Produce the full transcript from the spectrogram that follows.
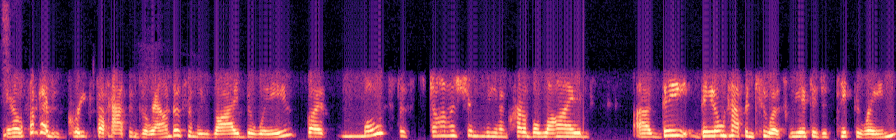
You know, sometimes great stuff happens around us and we ride the wave, but most astonishingly and incredible lives, uh, they they don't happen to us. We have to just take the reins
